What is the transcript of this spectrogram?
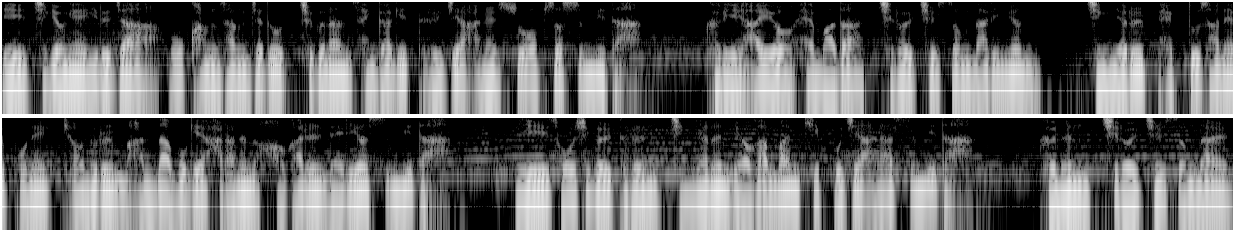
이 지경에 이르자 옥황상제도 측은한 생각이 들지 않을 수 없었습니다. 그리하여 해마다 7월 칠성 날이면 직녀를 백두산에 보내 견우를 만나보게 하라는 허가를 내리었습니다. 이 소식을 들은 직녀는 여간만 기쁘지 않았습니다. 그는 7월 칠성날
